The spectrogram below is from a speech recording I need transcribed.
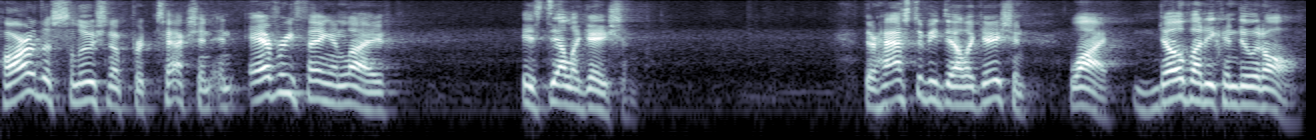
part of the solution of protection in everything in life is delegation. There has to be delegation. Why? Nobody can do it all.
